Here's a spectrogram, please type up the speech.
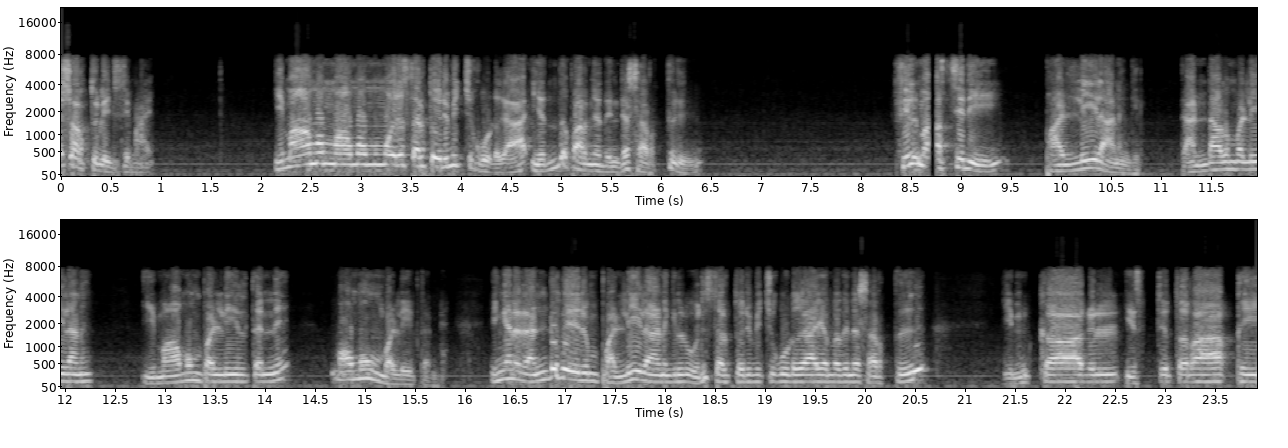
ഷർത്തുൽ ഇമാമും മാമും ഒരു സ്ഥലത്ത് ഒരുമിച്ച് കൂടുക എന്ന് പറഞ്ഞതിന്റെ ഷർത്ത്? ഫിൽ മസ്ജിദി പള്ളിയിലാണെങ്കിൽ രണ്ടാളും പള്ളിയിലാണ്. ഇമാമും പള്ളിയിൽ തന്നെ മാമും പള്ളിയിൽ തന്നെ. ഇങ്ങനെ രണ്ടുപേരും പള്ളിയിലാണെങ്കിൽ ഒരു സ്ഥലത്ത് ഒരുമിച്ച് കൂടുക എന്നതിന്റെ ഷർത്ത് ഇംകാനുൽ ഇസ്തിത്റാഖി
